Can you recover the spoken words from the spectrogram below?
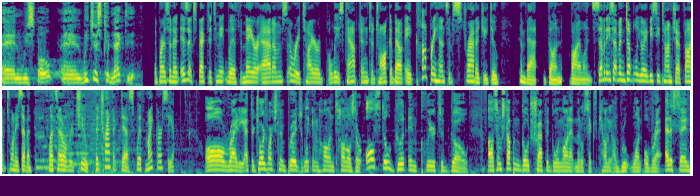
and we spoke and we just connected. The president is expected to meet with Mayor Adams, a retired police captain, to talk about a comprehensive strategy to combat gun violence. 77 WABC time check 527. Let's head over to the traffic desk with Mike Garcia. Alrighty, at the George Washington Bridge, Lincoln and Holland tunnels, they're all still good and clear to go. Uh, some stop and go traffic going on at Middlesex County on Route 1 over at Edison.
